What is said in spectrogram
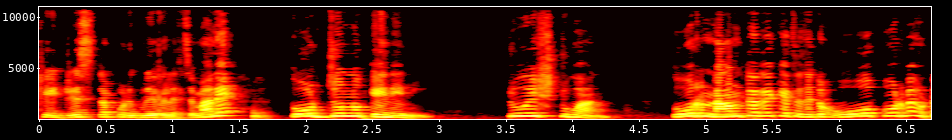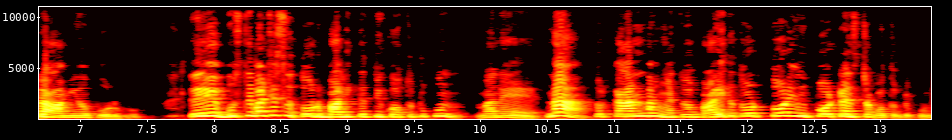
সেই ড্রেসটা পরে ঘুরে ফেলেছে। মানে তোর জন্য কেনেনি। টু ইস টু ওয়ান তোর নামটা রেখেছে, যেটা ও পড়বে ওটা আমিও পড়ব বুঝতে পারছিস তোর বাড়িতে তুই কতটুকুন মানে না, তোর কান ভাঙে, তোর বাড়িতে তোর তোর ইম্পর্টেন্সটা কতটুকুন?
